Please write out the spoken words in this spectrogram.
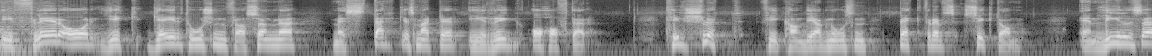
I flere år gikk Geir Thorsen fra Søgne med sterke smerter i rygg og hofter. Til slutt fikk han diagnosen Bechdrevs sykdom, en lidelse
